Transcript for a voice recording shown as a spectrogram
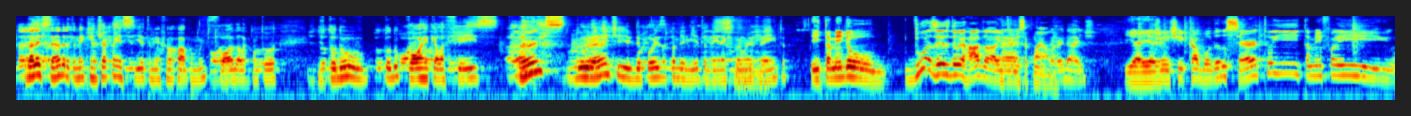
Da Alessandra também, que a gente já conhecia, também foi um papo muito foda. Ela contou de todo, todo o corre que ela fez antes, durante e depois da pandemia também, né? Que foi um evento. E também deu. Duas vezes deu errado a entrevista com É ela. verdade. E aí a gente acabou dando certo e também foi.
